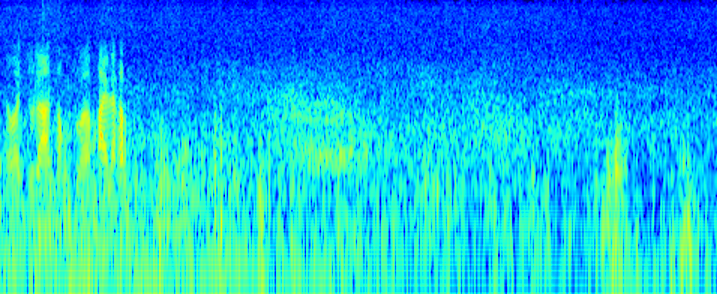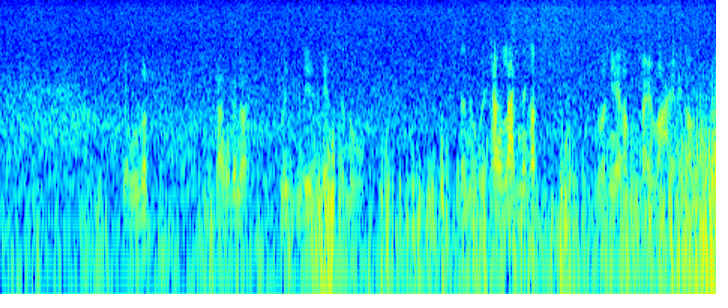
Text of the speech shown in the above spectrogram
แต่ว่าจุฬาสองตัวไปแล้วครับเสียงรถดังไปหน่อยวิทย์มันดีเสียงสนูสนูเป็นช่างลั่นนะครับ ตัวนี้ครับไปหวายนะครับ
